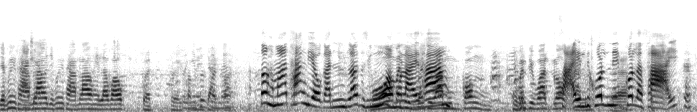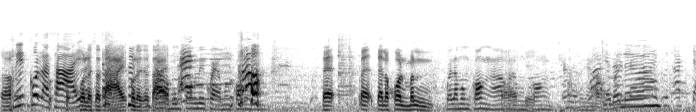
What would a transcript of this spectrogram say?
อย่าเพิ่งถามเราอย่าเพิ่งถามเราให้เราเว้าเปิดเผยความในใจก่อน ต้องมาทางเดียวกัน แล้วจะสิง่วงมาหลายทาง มุมกล้องมันสิวัดรอบสายคนนิดคนละสายเออนิดคนละสาย คนละสไตล์คนละสไตถ้าล์เอามุมกล้องหนึงแขวะมุมกล้องแต่แต่แต่ละคนมัน เวลามุมกล้องเอาเวลามุมกล้องเดี๋ยวเด้อหนึง อึดอัดใจ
